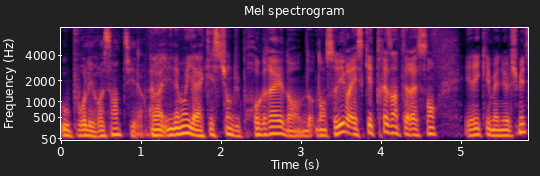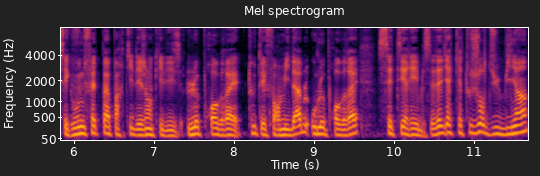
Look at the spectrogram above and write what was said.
ou pour les ressentir. Alors, évidemment, il y a la question du progrès dans, dans, dans ce livre. Et ce qui est très intéressant, Eric Emmanuel Schmitt, c'est que vous ne faites pas partie des gens qui disent le progrès, tout est formidable, ou le progrès, c'est terrible. C'est-à-dire qu'il y a toujours du bien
